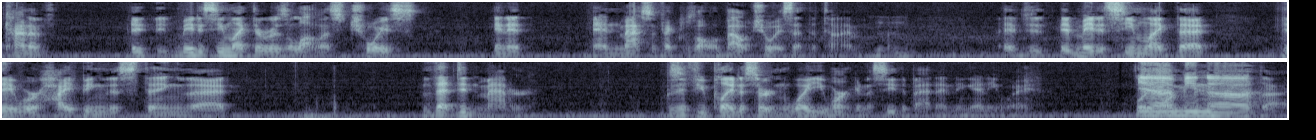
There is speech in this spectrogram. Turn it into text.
kind of it, it made it seem like there was a lot less choice in it and mass effect was all about choice at the time mm-hmm. it, it made it seem like that they were hyping this thing that that didn't matter because if you played a certain way, you weren't going to see the bad ending anyway. Or yeah, I mean, uh,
